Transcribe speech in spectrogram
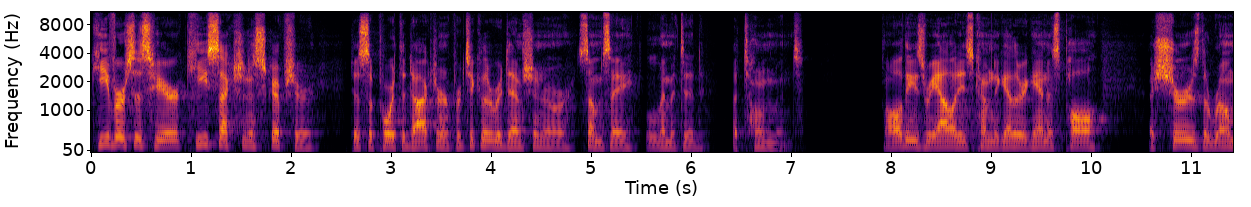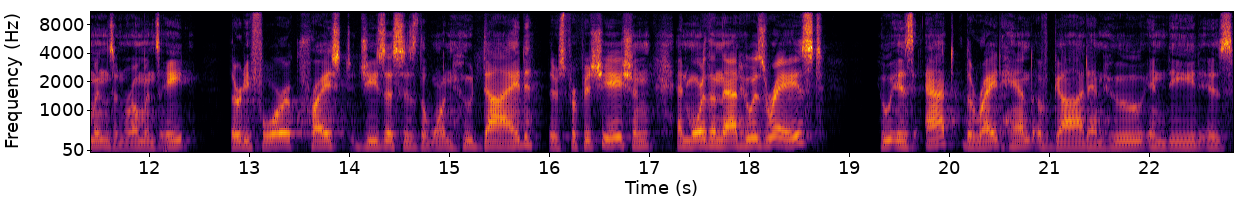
Key verses here, key section of Scripture to support the doctrine of particular redemption, or some say limited atonement. All these realities come together again as Paul assures the Romans in Romans 8 34 Christ Jesus is the one who died, there's propitiation, and more than that, who is raised, who is at the right hand of God, and who indeed is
